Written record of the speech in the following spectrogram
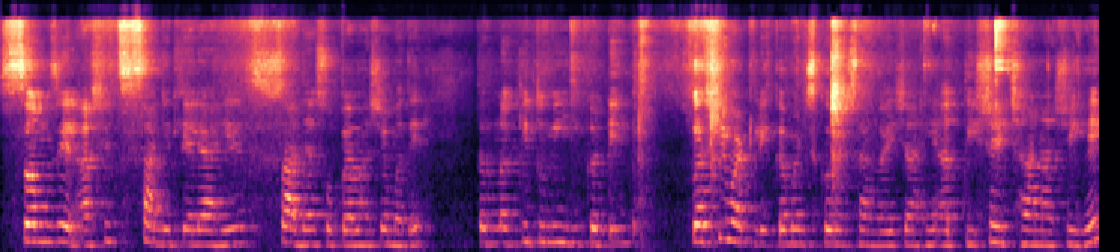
समजेल अशीच सांगितलेले आहे साध्या सोप्या भाषेमध्ये. तर नक्की तुम्ही ही कटिंग कशी वाटली कमेंट्स करून सांगायची आहे. अतिशय छान अशी हे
